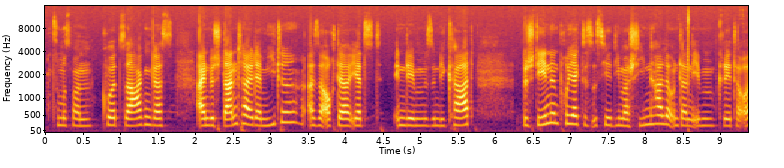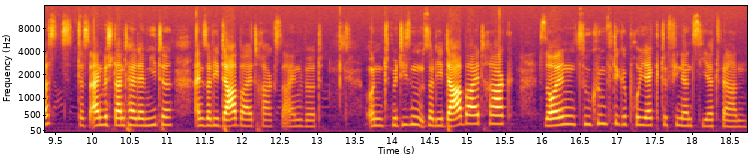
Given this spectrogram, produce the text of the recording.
Dazu muss man kurz sagen, dass ein Bestandteil der Miete, also auch der jetzt in dem Syndikat bestehenden Projekt, das ist hier die Maschinenhalle und dann eben Greta Ost, dass ein Bestandteil der Miete ein Solidarbeitrag sein wird. Und mit diesem Solidarbeitrag sollen zukünftige Projekte finanziert werden.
